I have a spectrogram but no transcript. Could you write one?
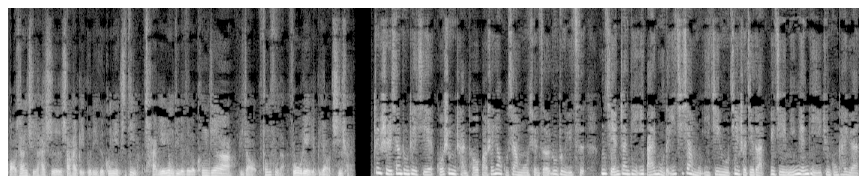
宝山其实还是上海北部的一个工业基地嘛，产业用地的这个空间啊比较丰富的，服务链也比较齐全。正是相中这些，国盛产投宝山药股项目选择入驻于此。目前占地一百亩的一期项目已进入建设阶段，预计明年底竣工开园。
